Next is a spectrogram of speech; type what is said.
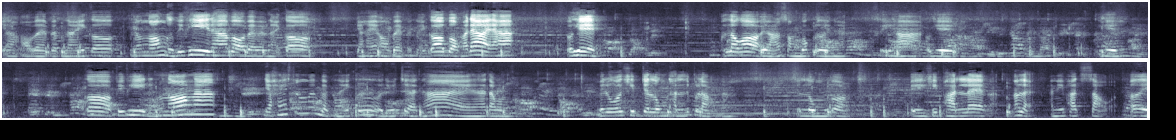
อยากออกแบบแบบไหนก็น้องๆหรือพี่ๆนะคะบอกแบบแบบไหนก็อยากให้ออกแบบแบบไหนก็บอกมาได้นะฮะโอเคเราก็อย่างสองบล็อกเลยนะฮะสี่ห้าโอเคโอเคก็พี่ๆหรือน้องๆนะ อยากให้สร้างบ้านแบบไหนก็เดี๋ยวจัดให้นะตามผมขอไม่รู้ว่าคลิปจะลงทันหรือเปล่านะ จะลงก็ ไอคลิปพัทแรกอะนั่นแหละ อันนี้พัทเสาเอ้ย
